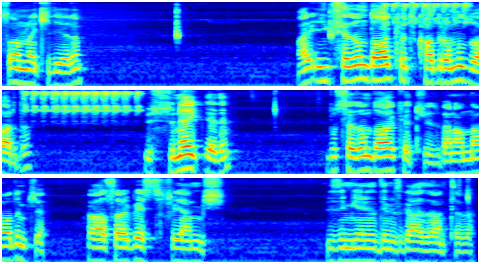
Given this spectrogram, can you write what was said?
Sonraki diyelim. Hani ilk sezon daha kötü kadromuz vardı. Üstüne ekledim. Bu sezon daha kötüyüz. Ben anlamadım ki. Galatasaray 5-0 yenmiş. Bizim yenildiğimiz Gaziantep'e.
